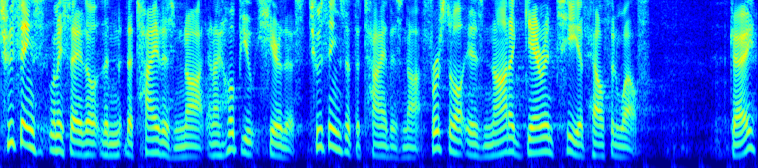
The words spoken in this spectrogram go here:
Two things, let me say, though, the, the tithe is not, and I hope you hear this. Two things that the tithe is not. First of all, it is not a guarantee of health and wealth. Okay?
